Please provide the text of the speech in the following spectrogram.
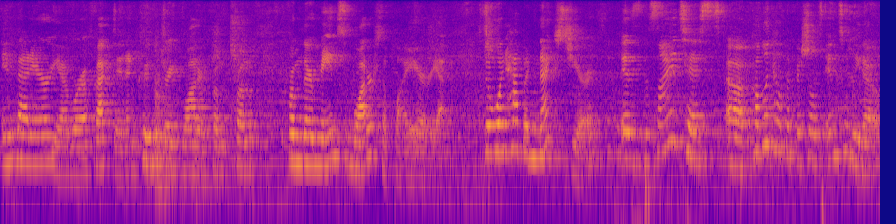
in that area were affected and couldn't drink water from, from from their main water supply area. So what happened next year is the scientists, uh, public health officials in Toledo,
